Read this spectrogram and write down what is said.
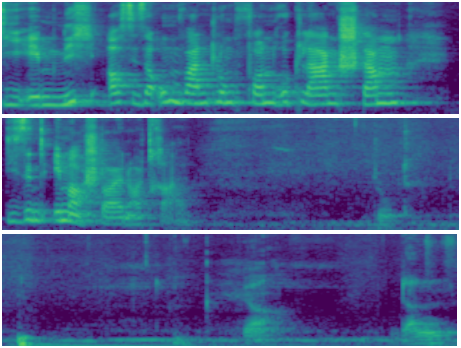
die eben nicht aus dieser Umwandlung von Rücklagen stammen, die sind immer steuerneutral. Gut. Ja, dann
